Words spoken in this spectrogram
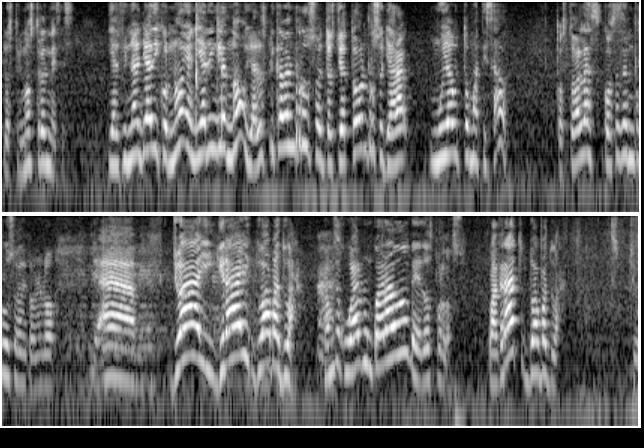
los primeros tres meses. Y al final ya dijo, no, ya ya en inglés no, ya lo explicaba en ruso. Entonces ya todo en ruso ya era muy automatizado. Entonces todas las cosas en ruso, de ponerlo, ah, Yuay, Gray, Dua, Badua. Vamos a jugar un cuadrado de 2 por 2 Cuadrat, Dua, Badua. Yo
